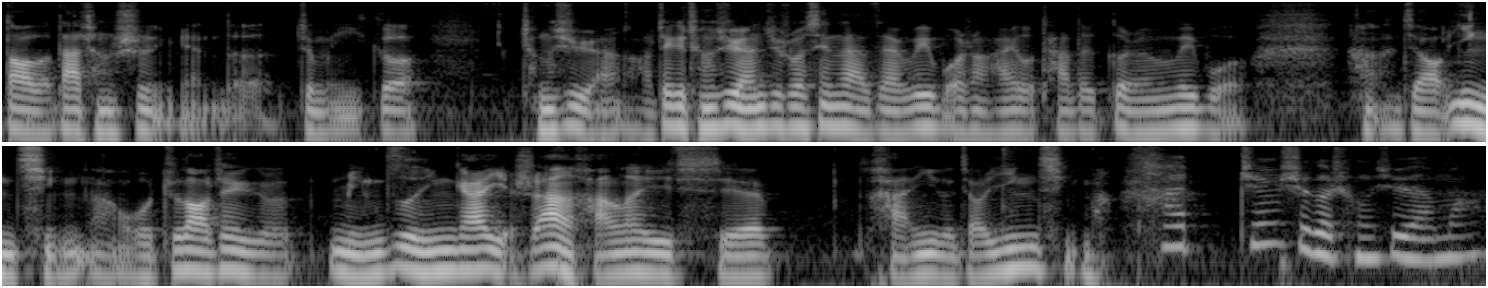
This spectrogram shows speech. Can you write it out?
到了大城市里面的这么一个程序员啊。这个程序员据说现在在微博上还有他的个人微博，哈，叫应勤啊。我知道这个名字应该也是暗含了一些含义的，叫殷勤嘛。他。真是个程序员吗？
